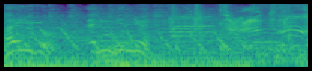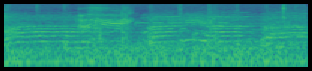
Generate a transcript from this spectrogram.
아이고, 애누기님. Darkness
